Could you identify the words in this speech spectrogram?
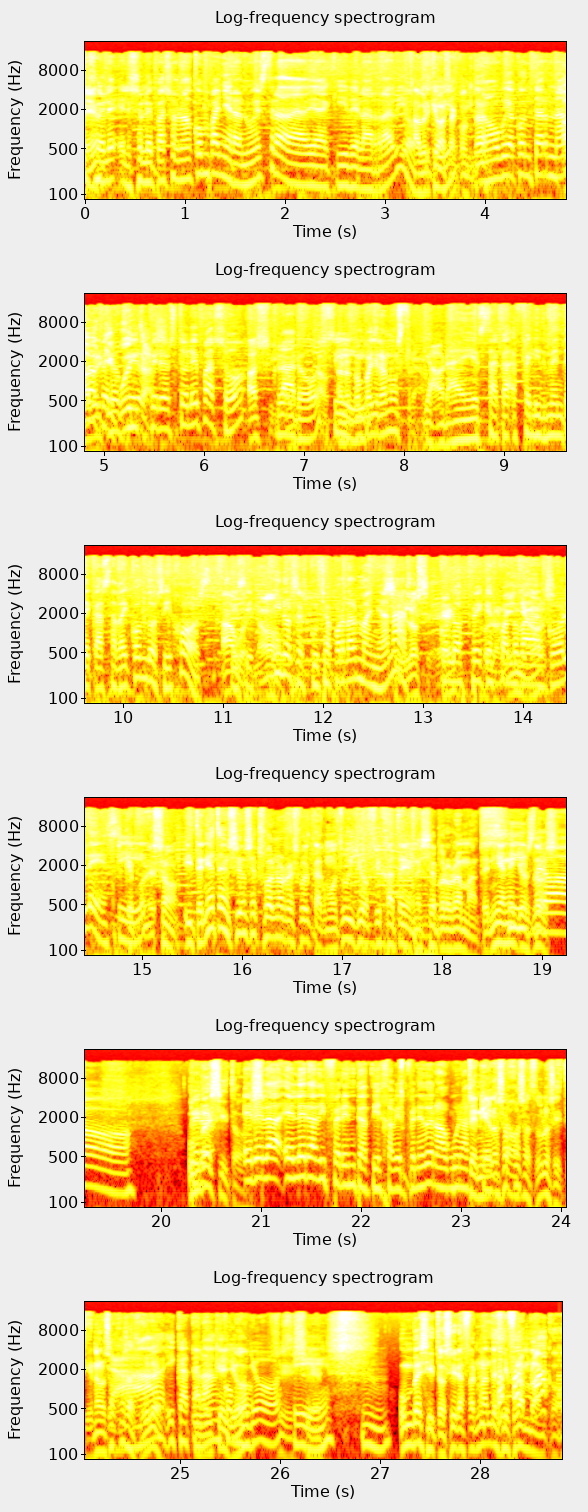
¿eh? Eso, le, eso le pasó a una compañera nuestra de aquí de la radio. A ver, ¿qué vas a contar? No voy a contar nada, A ver, ¿qué pero, cuentas? pero, pero esto le pasó. Ah, sí. Claro, A- una compañera nuestra. Y ahora está ca- felizmente casada y con dos hijos. Ah, Sí, sí. bueno. Y nos escucha por las mañanas. Sí, lo sé. Con los peques Con los cuando van al cole. Es Sí. que por eso. Y tenía tensión sexual no resuelta, como tú y yo, fíjate, en ese programa. Tenían ellos dos. pero... Un pero besito. Él era, él era diferente a ti, Javier Penedo, en algunas Tenía los ojos azules, y tiene los ojos azules. Y catalán que como yo, sí. Mm. Un besito, Sira Fernández y Fran Blanco.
